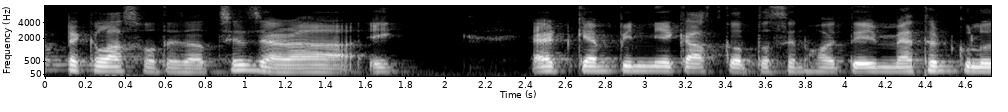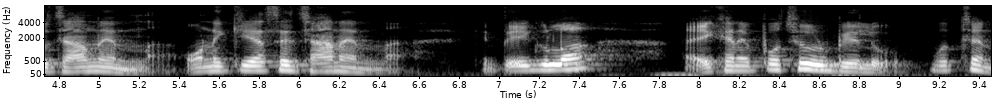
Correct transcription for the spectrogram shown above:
একটা ক্লাস হতে যাচ্ছে যারা এই অ্যাড ক্যাম্পেইন নিয়ে কাজ করতেছেন, হয়তো এই মেথডগুলো জানেন না। অনেকেই আছে জানেন না। কিন্তু এগুলা, এখানে প্রচুর ভ্যালু বুঝছেন?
